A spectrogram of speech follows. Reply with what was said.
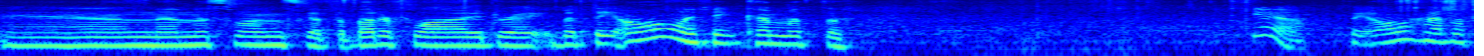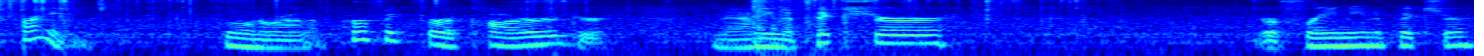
And then this one's got the butterfly dragon, but they all, I think, come with the, yeah, they all have a frame going around. Perfect for a card or matting a picture or framing a picture.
